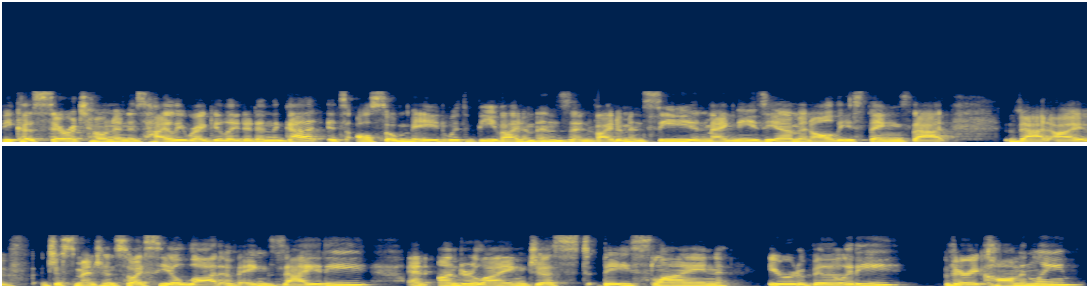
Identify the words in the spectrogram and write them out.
because serotonin is highly regulated in the gut. It's also made with B vitamins and vitamin C and magnesium and all these things that that I've just mentioned. So I see a lot of anxiety and underlying just baseline irritability very commonly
